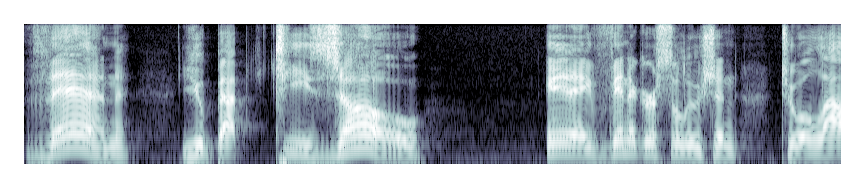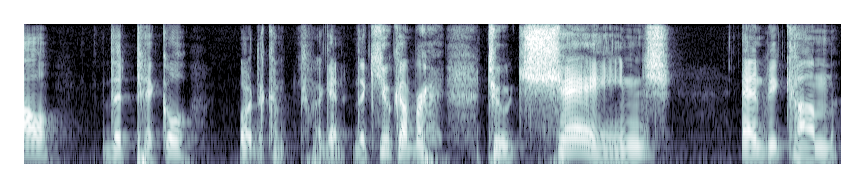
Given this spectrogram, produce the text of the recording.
Then you baptizo in a vinegar solution to allow the pickle or the again the cucumber to change and become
